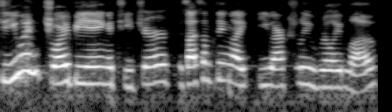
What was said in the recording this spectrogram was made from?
Do you enjoy being a teacher? Is that something like you actually really love?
